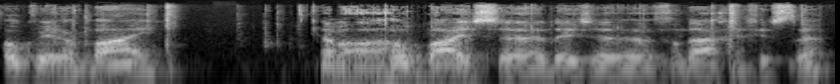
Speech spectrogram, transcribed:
Ook weer een buy. We hebben al een hoop buys deze vandaag en gisteren.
